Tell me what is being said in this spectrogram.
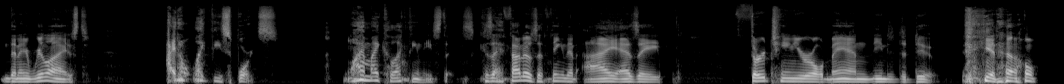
Then I realized I don't like these sports. Why am I collecting these things? Because I thought it was a thing that I, as a 13 year old man, needed to do. You know,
